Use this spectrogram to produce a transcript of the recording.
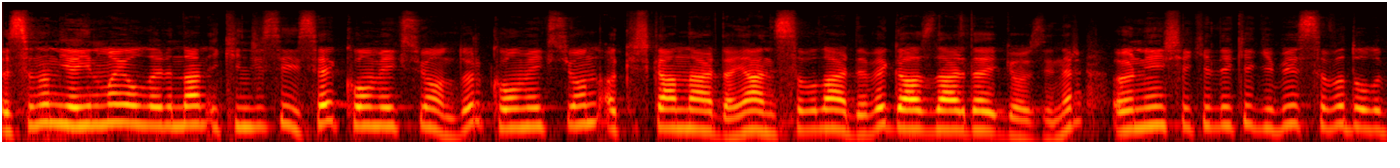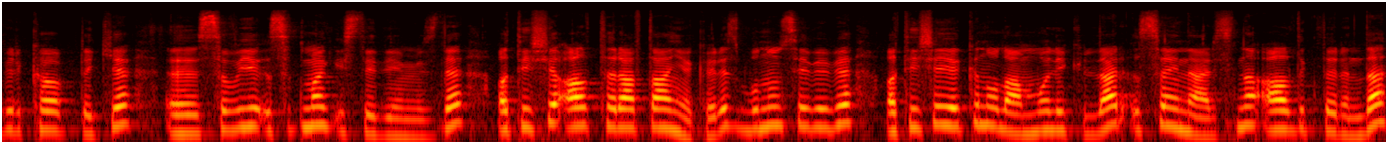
Isının yayılma yollarından ikincisi ise konveksiyondur. Konveksiyon akışkanlarda yani sıvılarda ve gazlarda gözlenir. Örneğin şekildeki gibi sıvı dolu bir kaptaki e, sıvıyı ısıtmak istediğimizde ateşi alt taraftan yakarız. Bunun sebebi ateşe yakın olan moleküller ısı enerjisini aldıklarında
